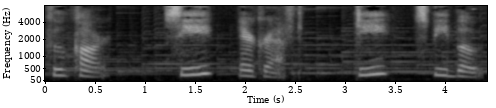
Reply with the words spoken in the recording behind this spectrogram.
Coupe car C. Aircraft D. Speedboat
